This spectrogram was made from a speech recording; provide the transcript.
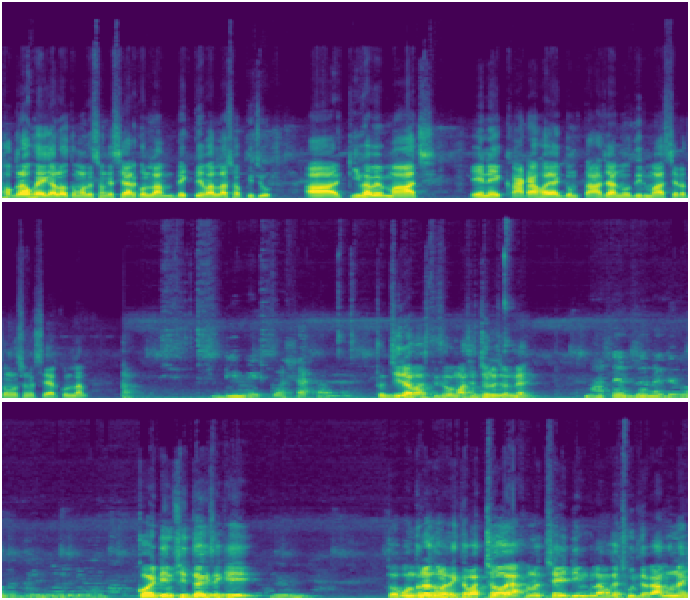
ঝগড়া হয়ে গেল তোমাদের সঙ্গে শেয়ার করলাম দেখতে পারলা সব কিছু আর কীভাবে মাছ এনে কাটা হয় একদম তাজা নদীর মাছ সেটা তোমাদের সঙ্গে শেয়ার করলাম। ডিমের কষা করব। তো জিরা ভাজতিস মাছের ঝোলের জন্যে? মাছের ঝোলে দেবো ডিম দেবো। কই ডিম সিদ্ধ হয়ে গেছে কি? তো বন্ধুরা তোমরা দেখতে পাচ্ছ এখন হচ্ছে এই ডিমগুলো আমাকে ছুলতে হবে আলু নাই।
